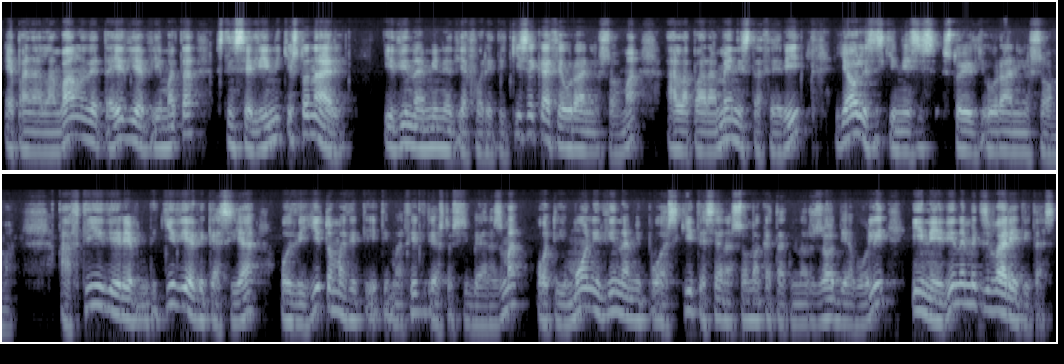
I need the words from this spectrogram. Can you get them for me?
Επαναλαμβάνονται τα ίδια βήματα στην σελήνη και στον Άρη. Η δύναμη είναι διαφορετική σε κάθε ουράνιο σώμα, αλλά παραμένει σταθερή για όλες τις κινήσεις στο ίδιο ουράνιο σώμα. Αυτή η διερευνητική διαδικασία οδηγεί το μαθητή ή τη μαθήτρια στο συμπέρασμα ότι η μόνη δύναμη που ασκείται σε ένα σώμα κατά την οριζόντια βολή είναι η δύναμη της βαρύτητας.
